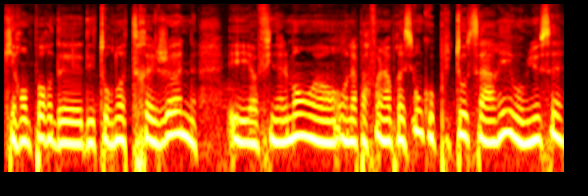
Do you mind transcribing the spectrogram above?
qui remportent des, des tournois très jeunes et euh, finalement euh, on a parfois l'impression qu'au plus tôt ça arrive, au mieux c'est.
